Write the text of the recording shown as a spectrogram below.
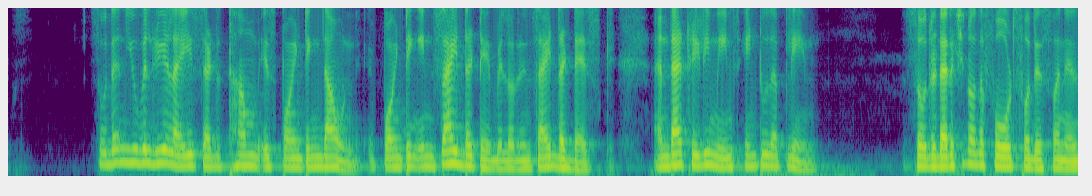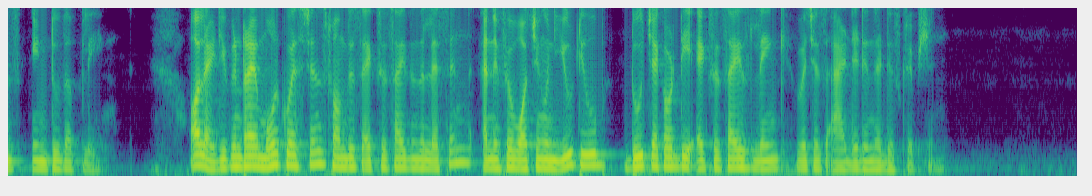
so then you will realize that the thumb is pointing down pointing inside the table or inside the desk. And that really means into the plane. So the direction of the force for this one is into the plane Alright, you can try more questions from this exercise in the lesson and if you're watching on YouTube, do check out the exercise link which is added in the description.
